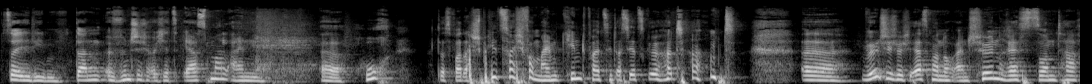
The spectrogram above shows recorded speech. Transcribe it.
So, ihr Lieben, dann wünsche ich euch jetzt erstmal einen äh, Hoch. Das war das Spielzeug von meinem Kind, falls ihr das jetzt gehört habt. Äh, wünsche ich euch erstmal noch einen schönen Restsonntag.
